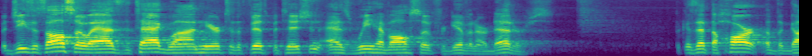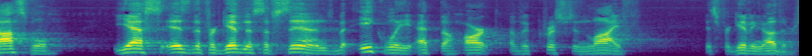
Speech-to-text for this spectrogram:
But Jesus also adds the tagline here to the fifth petition as we have also forgiven our debtors. Because at the heart of the gospel, yes, is the forgiveness of sins, but equally at the heart of the Christian life is forgiving others.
